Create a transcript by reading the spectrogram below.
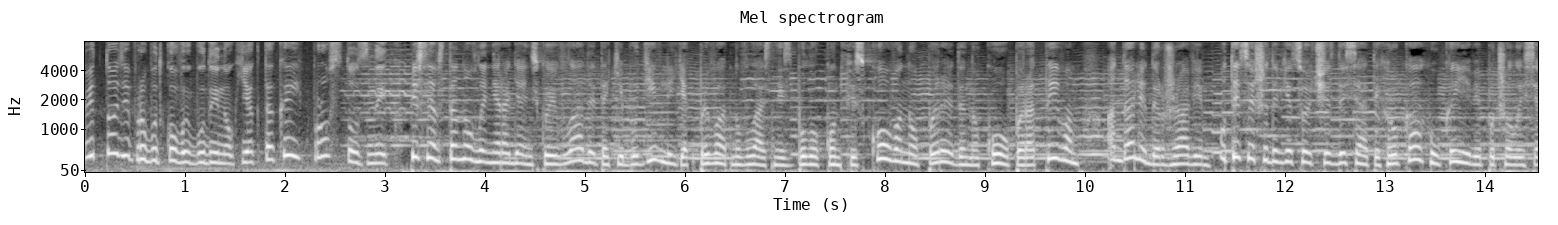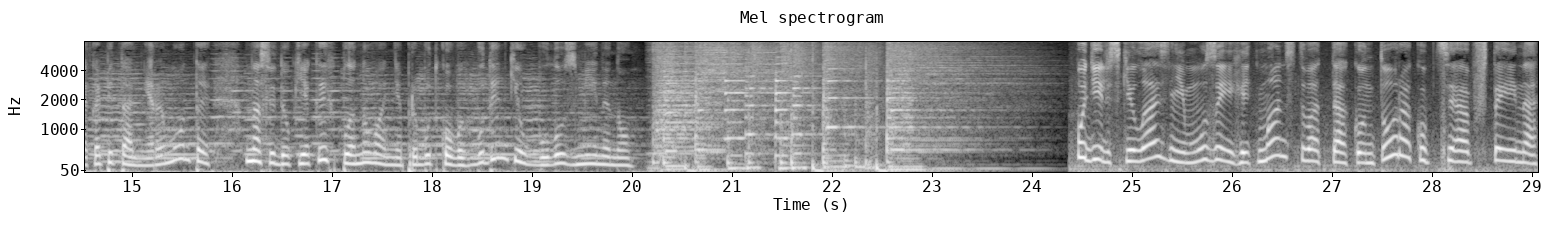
Відтоді прибутковий будинок як такий просто зник. Після встановлення радянської влади такі будівлі, як приватну власність, було конфісковано, передано кооперативам, а далі державі. У 1960-х роках у Києві почалися капітальні ремонти, внаслідок яких планування прибуткових будинків було змінено. Подільські лазні, музей гетьманства та контора купця Апштейна.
